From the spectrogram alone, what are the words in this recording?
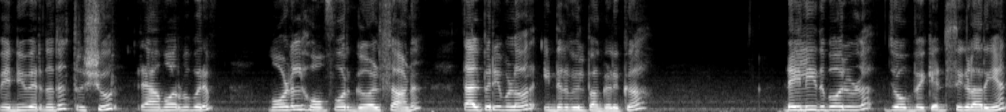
വെന്യൂ വരുന്നത് Thrissur Ramavarmapuram model home for girls ആണ്. താല്പര്യമുള്ളവർ ഇന്റർവ്യൂവിൽ പങ്കെടുക്കുക. ഡെയിലി ഇതുപോലുള്ള ജോബ് വേക്കൻസികൾ അറിയാൻ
